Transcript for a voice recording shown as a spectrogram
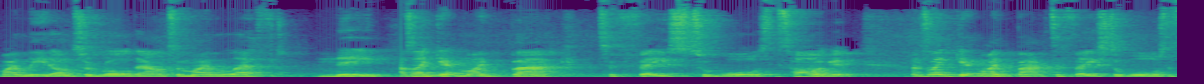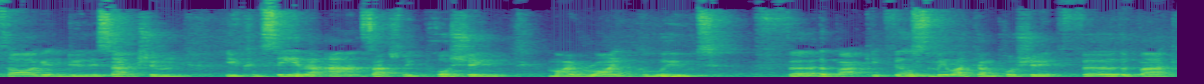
my lead arm to roll down to my left knee as I get my back to face towards the target. As I get my back to face towards the target and do this action, you can see that that's actually pushing my right glute further back. It feels to me like I'm pushing it further back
